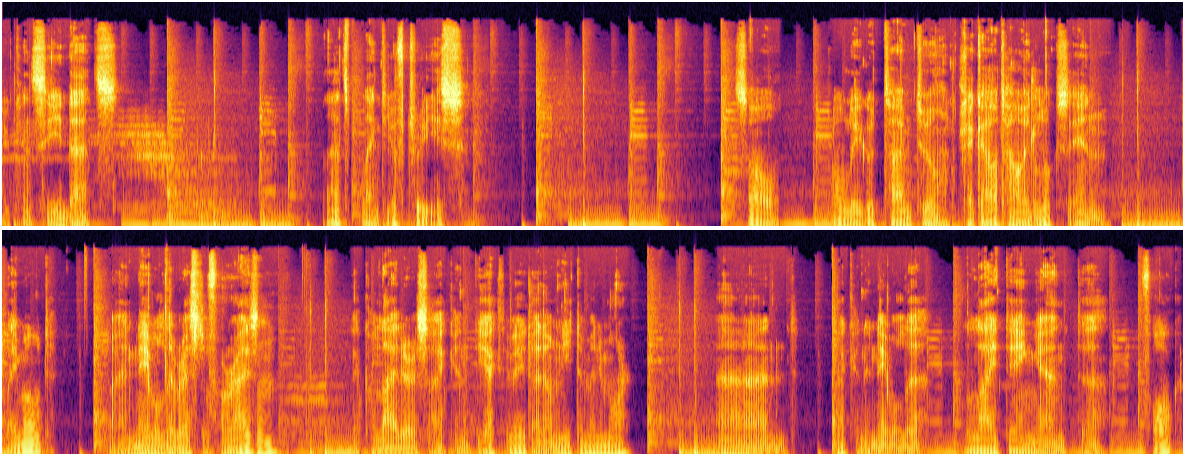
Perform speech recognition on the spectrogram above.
you can see that's that's plenty of trees. So probably a good time to check out how it looks in play mode. I enable the rest of Horizon. The colliders I can deactivate, I don't need them anymore. And I can enable the lighting and the fog.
